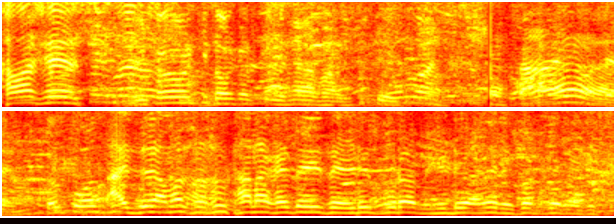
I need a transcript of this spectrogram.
খাওয়া শেষ। কি দরকার ছিল হ্যাঁ ভাই আজ যে আমার শ্বশুর খানা খাইতে এটি পুরো ভিডিও আমি রেকর্ড করে রেখেছি।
